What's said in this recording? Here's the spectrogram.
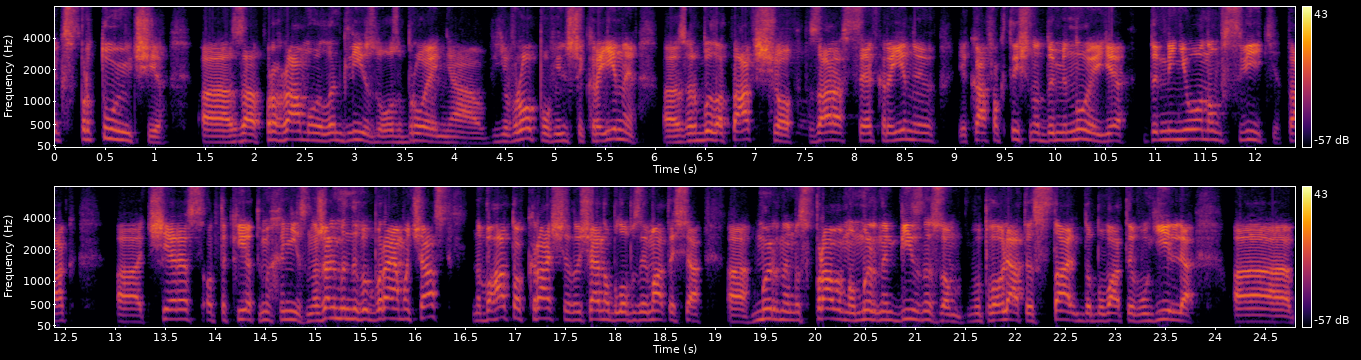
експортуючи за програмою ленд-лізу озброєння в Європу в інші країни, зробила так, що зараз це країною, яка фактично домінує, є домініоном в світі, так через от такий от механізм. На жаль, ми не вибираємо час. Набагато краще, звичайно, було б займатися мирними справами, мирним бізнесом, виплавляти сталь, добувати вугілля. Е,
